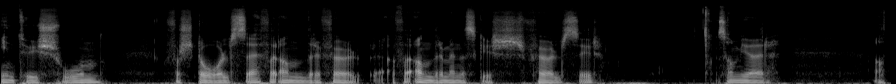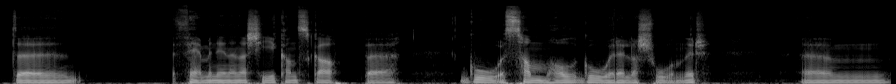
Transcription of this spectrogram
intuisjon, forståelse for andre, for andre, menneskers følelser, som gjør at uh, feminin energi kan skape gode samhold, gode relasjoner. Um,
